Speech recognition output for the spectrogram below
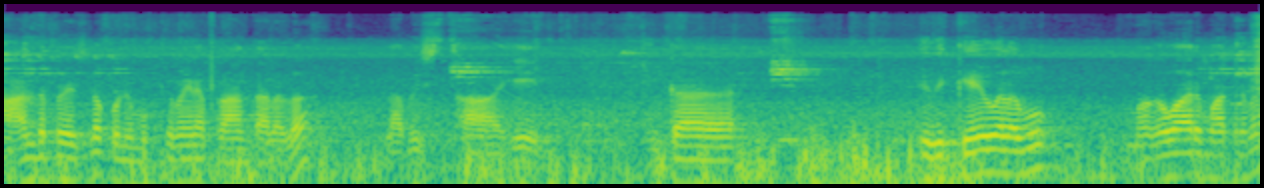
ఆంధ్రప్రదేశ్లో కొన్ని ముఖ్యమైన ప్రాంతాలలో లభిస్తాయి. ఇంకా ఇది కేవలము మగవారు మాత్రమే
